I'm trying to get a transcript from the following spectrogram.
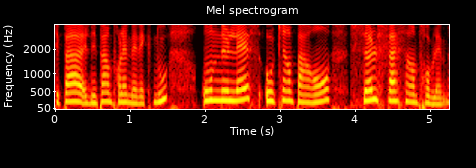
n'est pas, un problème avec nous, on ne laisse aucun parent seul face à un problème.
